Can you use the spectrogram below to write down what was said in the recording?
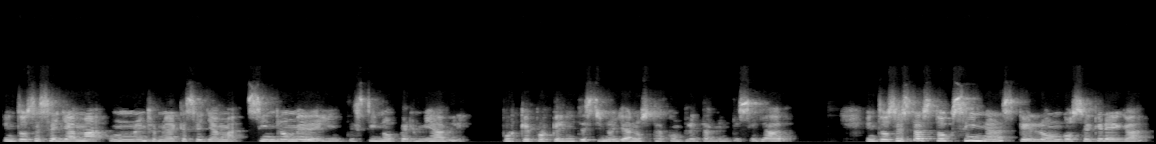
Entonces se llama una enfermedad que se llama síndrome del intestino permeable. ¿Por qué? Porque el intestino ya no está completamente sellado. Entonces estas toxinas que el hongo segrega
